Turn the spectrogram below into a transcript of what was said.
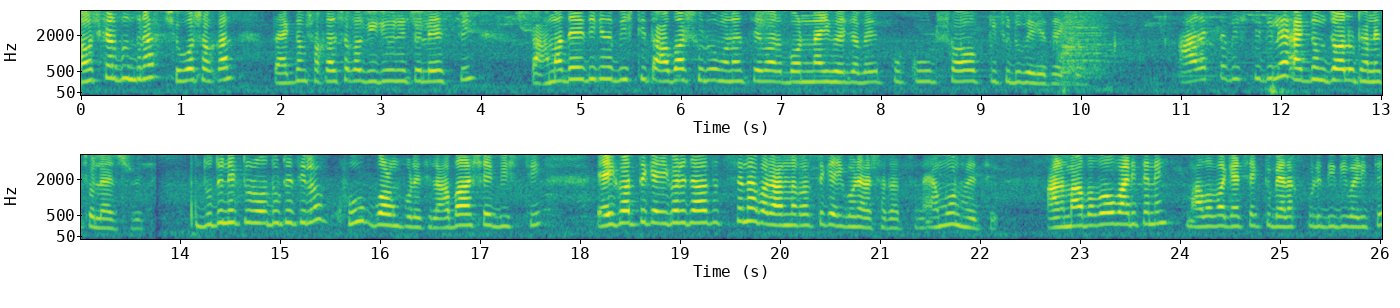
নমস্কার বন্ধুরা, শুভ সকাল। তো একদম সকাল সকাল ভিডিও নিয়ে চলে এসেছি। তো আমাদের এদিকে তো বৃষ্টি তো আবার শুরু, মনে হচ্ছে এবার বন্যাই হয়ে যাবে। পুকুর সব কিছু ডুবে গেছে একদম। আর একটা বৃষ্টি দিলে একদম জল উঠানে চলে আসবে। দুদিন একটু রোদ উঠেছিল, খুব গরম পড়েছিল, আবার সেই বৃষ্টি। এই ঘর থেকে এই ঘরে যাওয়া যাচ্ছে না, আবার রান্নাঘর থেকে এই ঘরে আসা যাচ্ছে না, এমন হয়েছে। আর মা বাবাও বাড়িতে নেই। মা বাবা গেছে একটু ব্যারাকপুরে দিদি বাড়িতে।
